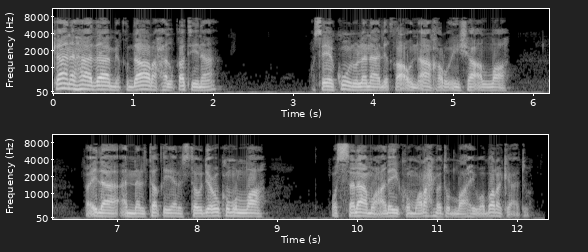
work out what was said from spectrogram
كان هذا مقدار حلقتنا وسيكون لنا لقاء آخر إن شاء الله. فإلى أن نلتقي نستودعكم الله. والسلام عليكم ورحمة الله وبركاته.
